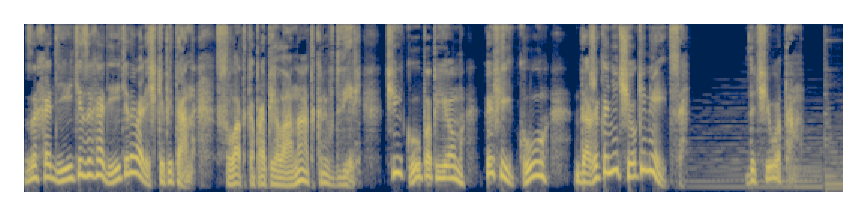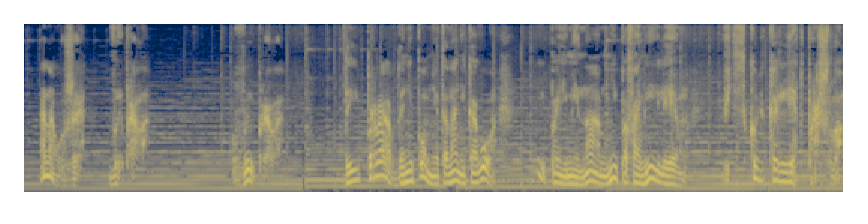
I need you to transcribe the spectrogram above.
«Заходите, заходите, товарищ капитан», — сладко пропела она, открыв дверь. «Чайку попьем, кофейку, даже коньячок имеется». «Да чего там?» Она уже выбрала. Выбрала. Да и правда не помнит она никого, ни по именам, ни по фамилиям. Ведь сколько лет прошло.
